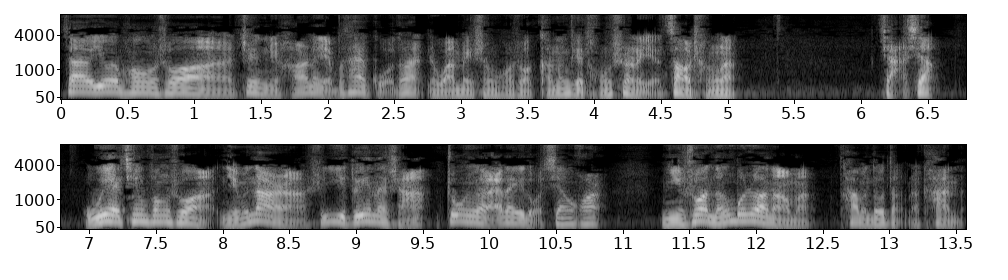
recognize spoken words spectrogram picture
再有一位朋友说，这女孩呢也不太果断。这完美生活说，可能给同事呢也造成了假象。午夜清风说，你们那儿啊是一堆那啥，终于来了一朵鲜花，你说能不热闹吗？他们都等着看呢。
